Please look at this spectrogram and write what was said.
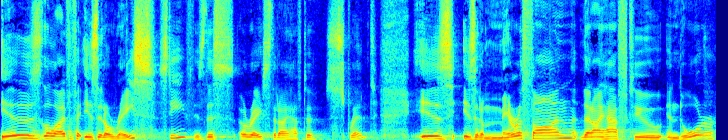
is the life of faith, is it a race, Steve? Is this a race that I have to sprint? Is, is it a marathon that I have to endure?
